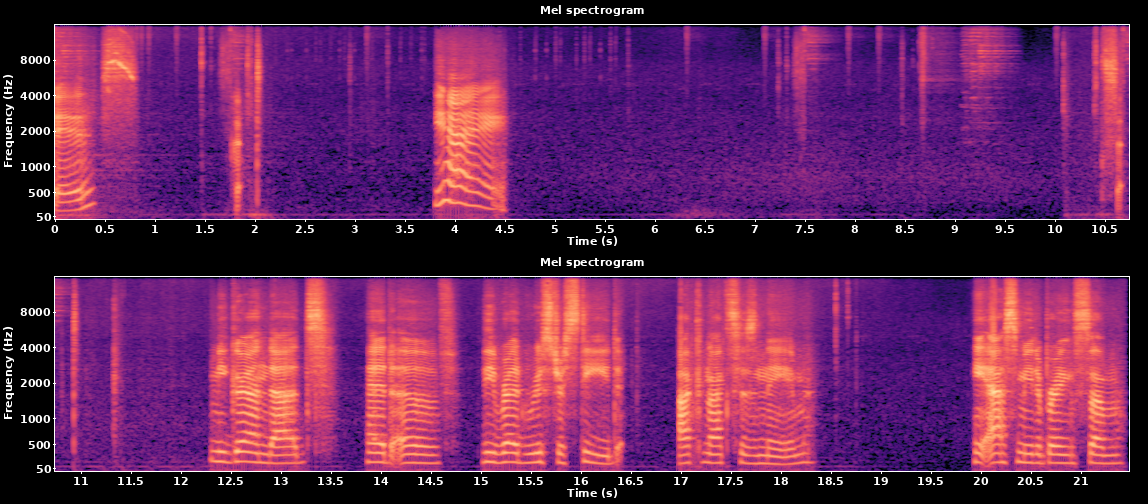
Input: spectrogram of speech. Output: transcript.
This. Good. Yay! Me granddad's head of the Red Rooster Stead, Aknox his name. He asked me to bring some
